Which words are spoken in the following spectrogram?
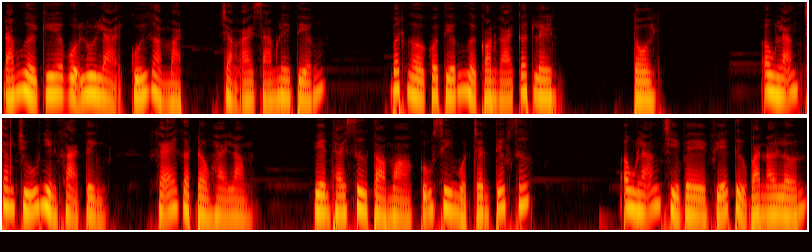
Đám người kia vội lui lại cúi gằm mặt, chẳng ai dám lên tiếng. Bất ngờ có tiếng người con gái cất lên. Tôi. Ông Lãng chăm chú nhìn khả tình, khẽ gật đầu hài lòng. Viên thái sư tò mò cũng xin một chân tiếp sức. Ông Lãng chỉ về phía tử văn nói lớn.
